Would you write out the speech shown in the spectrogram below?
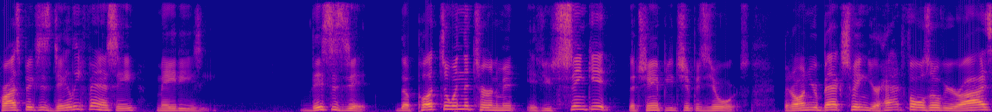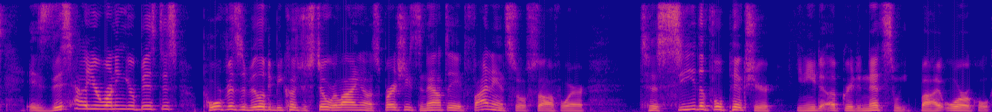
Prize Picks is daily fantasy made easy. This is it. The putt to win the tournament. If you sink it, the championship is yours but on your backswing, your hat falls over your eyes. Is this how you're running your business? Poor visibility because you're still relying on spreadsheets and outdated financial software. To see the full picture, you need to upgrade to NetSuite by Oracle.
